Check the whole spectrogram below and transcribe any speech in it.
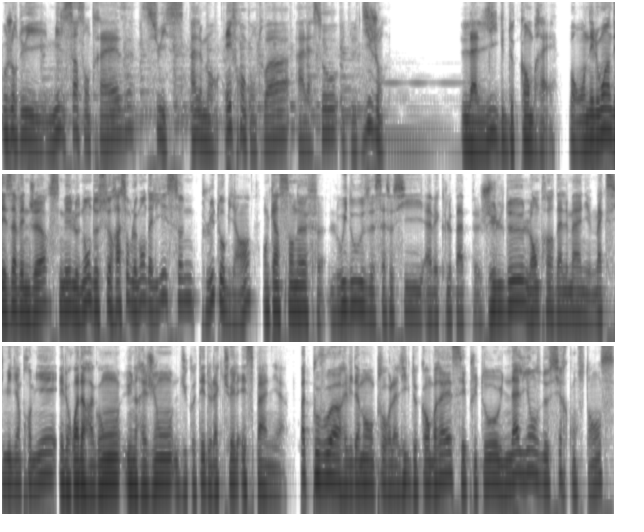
Aujourd'hui, 1513, Suisse, Allemands et Franc-Comtois à l'assaut de Dijon la Ligue de Cambrai. Bon, on est loin des Avengers, mais le nom de ce rassemblement d'alliés sonne plutôt bien. En 1509, Louis XII s'associe avec le pape Jules II, l'empereur d'Allemagne Maximilien Ier et le roi d'Aragon, une région du côté de l'actuelle Espagne. Pas de pouvoir évidemment pour la Ligue de Cambrai, c'est plutôt une alliance de circonstances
